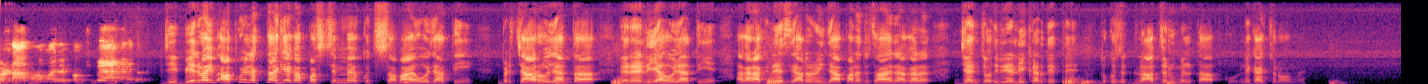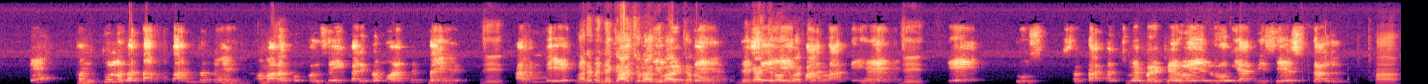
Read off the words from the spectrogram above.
परिणाम हमारे पक्ष में आएगा जी बीर भाई आपको लगता है कि अगर पश्चिम में कुछ सभाएँ हो जाती प्रचार हो जाता रैलियाँ हो जाती हैं। अगर अखिलेश यादव नहीं जा पा रहे तो शायद अगर जयंत चौधरी रैली कर देते तो कुछ लाभ ज़रूर मिलता आपको निकाय चुनाव में? हम तो लगातार काम कर रहे हैं। हमारा तो कल से ही कार्यक्रम वहाँ फिर तय है। जी। हम एक अरे मैं निकाय चुनाव की बात कर रहा हूँ। निकाय चुनाव की बात कर रहा हूँ। जी। उस सत्ता पक्ष में बैठे हुए लोग या विशेष दल हाँ।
